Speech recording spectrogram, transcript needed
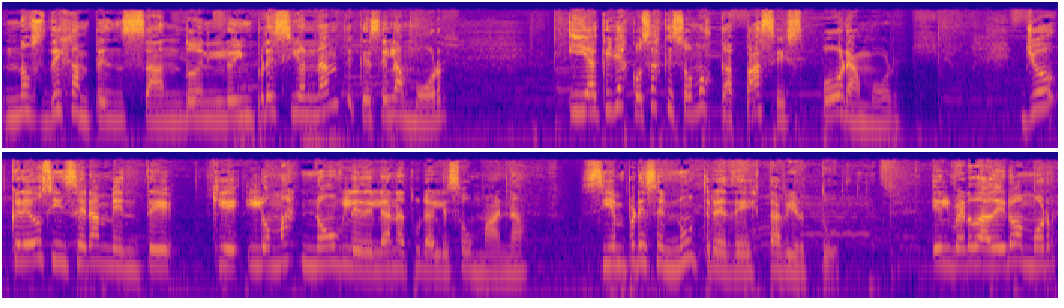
nos dejan pensando en lo impresionante que es el amor y aquellas cosas que somos capaces por amor. Yo creo sinceramente que lo más noble de la naturaleza humana siempre se nutre de esta virtud. El verdadero amor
